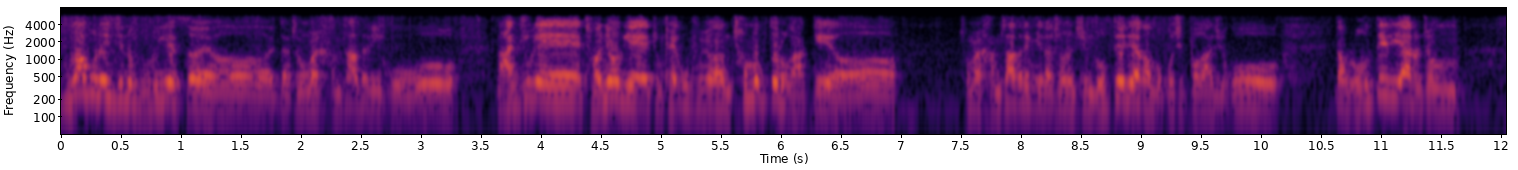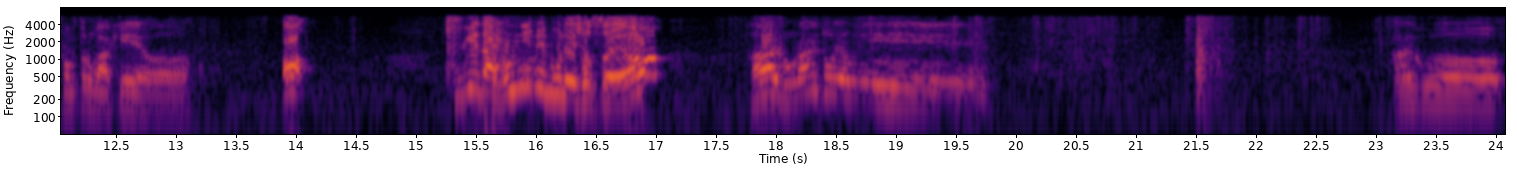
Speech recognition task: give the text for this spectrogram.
누가 보낸지는 모르겠어요. 일단 정말 감사드리고 나중에 저녁에 좀 배고프면 처먹도록 할게요. 정말 감사드립니다. 저는 지금 롯데리아가 먹고 싶어가지고 일단 롯데리아를 좀 먹도록 할게요. 어? 두 개 다 형님이 보내셨어요? 아 로날도 형님. 아이고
